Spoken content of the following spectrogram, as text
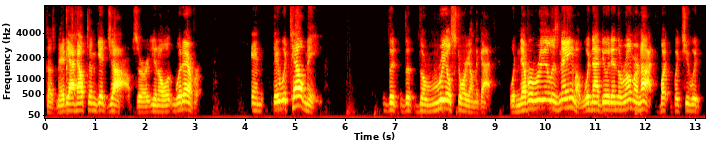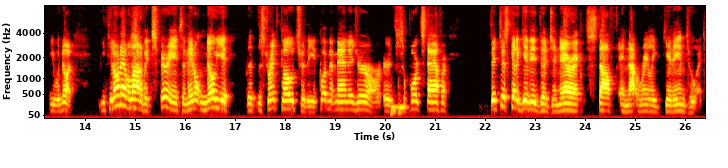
because maybe I helped them get jobs or you know whatever and they would tell me the the the real story on the guy. Would never reveal his name. I would not do it in the room or not, but but you would you would know it. If you don't have a lot of experience and they don't know you, the, the strength coach or the equipment manager or, or support staff, or, they're just going to give you the generic stuff and not really get into it.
